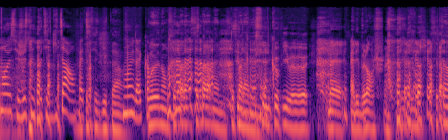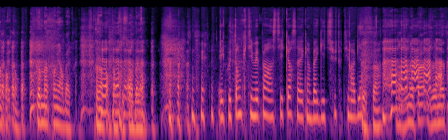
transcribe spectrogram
Mmh, c'est juste une petite guitare en fait. Une petite guitare. Oui, d'accord. Oui, non, c'est pas, pas, la même. C'est pas la même. C'est une copie, ouais, ouais, ouais. Mais elle est blanche. C'est très important. Comme ma première batterie. C'est très important que ce soit blanc. Écoute, tant que tu mets pas un sticker avec un baggy dessus, tout ira bien. C'est ça. je, mets pas, je vais mettre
